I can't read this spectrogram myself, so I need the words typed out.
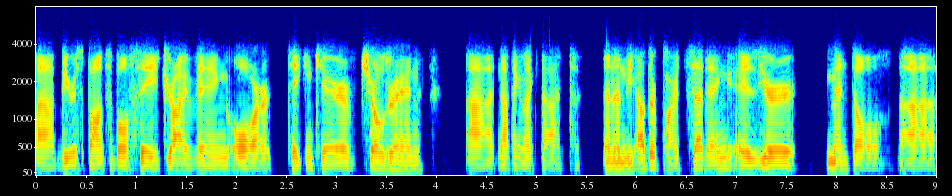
uh, be responsible, say driving or taking care of children. Uh, nothing like that. And then the other part setting is your mental uh,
